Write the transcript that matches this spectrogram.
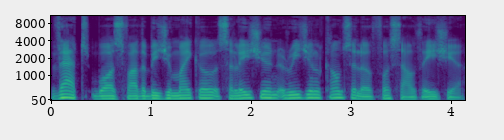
That was Father Biju Michael, Salesian Regional Councillor for South Asia.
